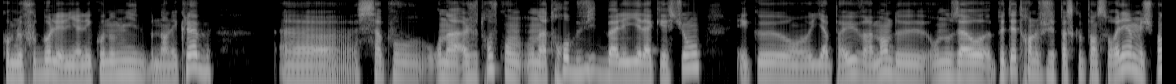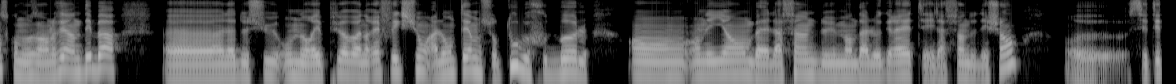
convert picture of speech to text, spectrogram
comme le football est lié à l'économie dans les clubs. ça on a, je trouve qu'on a trop vite balayé la question et qu'il n'y a pas eu vraiment de. On nous a peut-être, je sais pas ce que pense Aurélien, mais je pense qu'on nous a enlevé un débat là-dessus. On aurait pu avoir une réflexion à long terme sur tout le football en, ayant ben, la fin du mandat Le Gret et la fin de Deschamps, c'était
